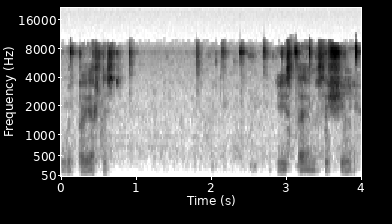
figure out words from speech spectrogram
будет поверхность и ставим освещение.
